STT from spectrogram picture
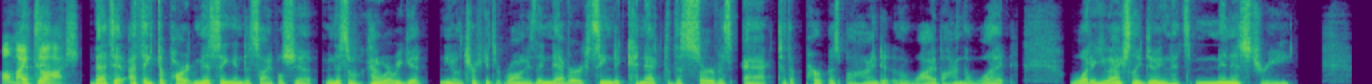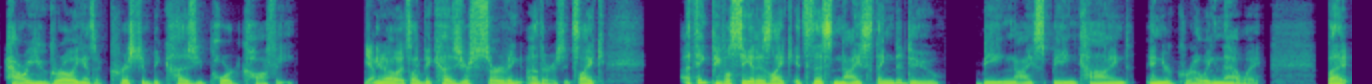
Oh my That's it. gosh. That's it. I think the part missing in discipleship, and this is kind of where we get, you know, the church gets it wrong, is they never seem to connect the service act to the purpose behind it, or the why behind the what. What are you actually doing that's ministry? How are you growing as a Christian because you poured coffee? Yeah. You know, it's like because you're serving others. It's like, I think people see it as like it's this nice thing to do, being nice, being kind, and you're growing that way. But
